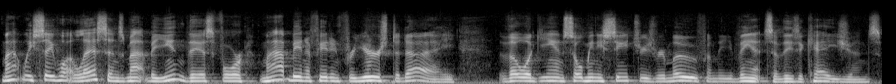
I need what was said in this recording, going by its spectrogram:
Might we see what lessons might be in this for my benefit and for yours today, though again so many centuries removed from the events of these occasions?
